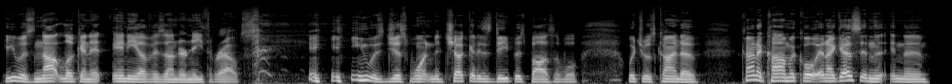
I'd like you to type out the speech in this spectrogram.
He was not looking at any of his underneath routes. he was just wanting to chuck it as deep as possible, which was kind of kind of comical. And I guess in the in the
